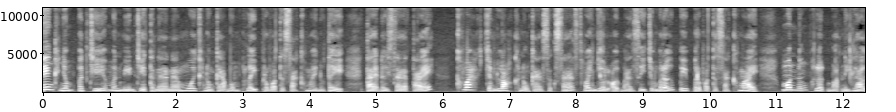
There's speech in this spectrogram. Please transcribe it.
នាងខ្ញុំពិតជាមិនមានចេតនាណាមួយក្នុងការបំភ្លៃប្រវត្តិសាស្ត្រខ្មែរនោះទេ តែដោយសារតែ ខ្វះចន្លោះក្នុងការសិក្សាស្វែងយល់ឲ្យបានស៊ីជម្រៅពីប្រវត្តិសាស្ត្រខ្មែរមុននឹងផលិតបទនេះឡើង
